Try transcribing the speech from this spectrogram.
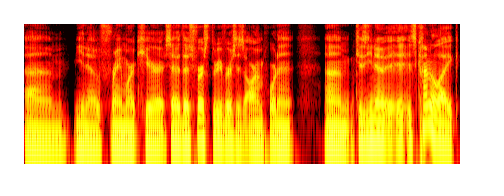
um, you know framework here. So those first three verses are important because you know it, it's kind of like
